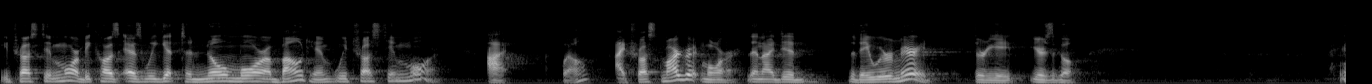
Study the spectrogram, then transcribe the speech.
You trust him more because as we get to know more about him, we trust him more. I, well, I trust Margaret more than I did the day we were married 38 years ago.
